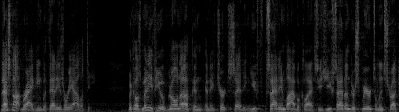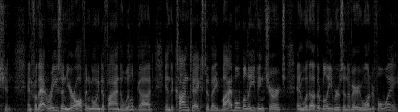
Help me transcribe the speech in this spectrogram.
That's not bragging, but that is reality. Because many of you have grown up in, in, a church setting. You've sat in Bible classes. You've sat under spiritual instruction. And for that reason, you're often going to find the will of God in the context of a Bible believing church and with other believers in a very wonderful way.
